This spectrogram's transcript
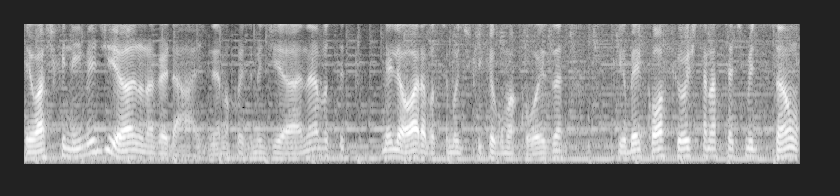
Eu acho que nem mediano, na verdade, né? Uma coisa mediana você melhora, você modifica alguma coisa. E o Bake Off hoje está na sétima edição,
